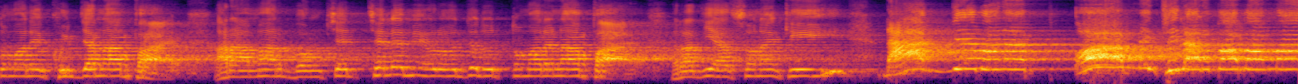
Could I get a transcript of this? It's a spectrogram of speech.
তোমারে খুঁজা না পায়, আর আমার বংশের ছেলে মেয়েরও যেন তোমারে না পায়। রাজি আসো নাকি? ডাক দেব না ও মিথিলার বাবা মা,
